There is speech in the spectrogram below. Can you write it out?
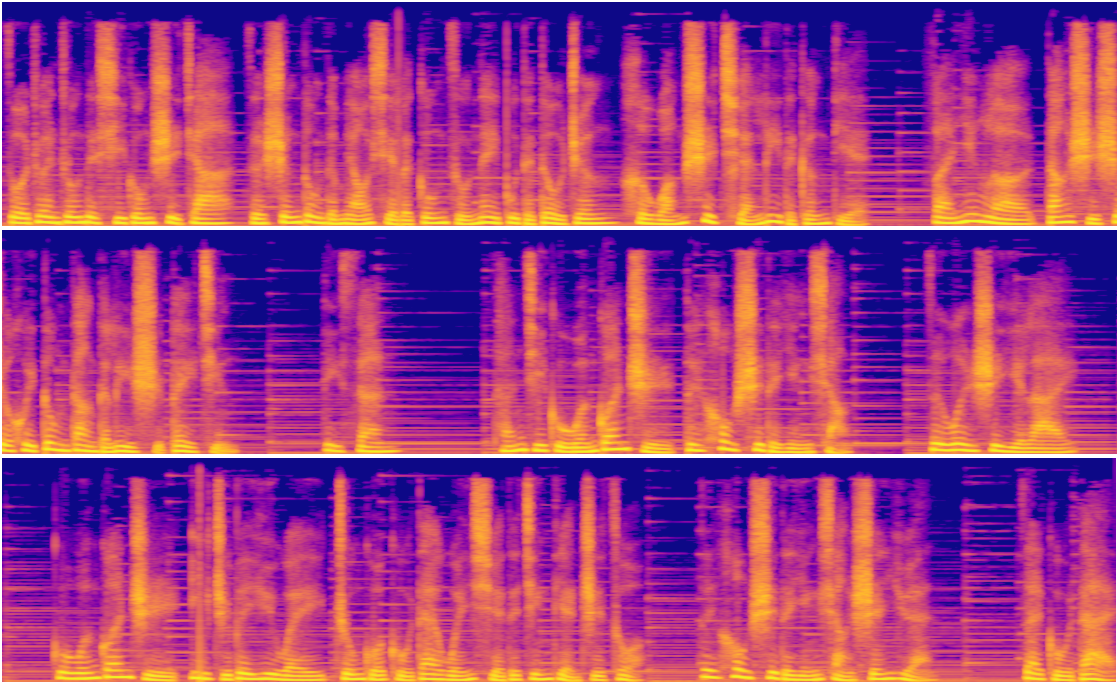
左传》中的西宫世家，则生动地描写了公族内部的斗争和王室权力的更迭，反映了当时社会动荡的历史背景。第三，谈及《古文观止》对后世的影响，自问世以来。《古文观止》一直被誉为中国古代文学的经典之作，对后世的影响深远。在古代，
